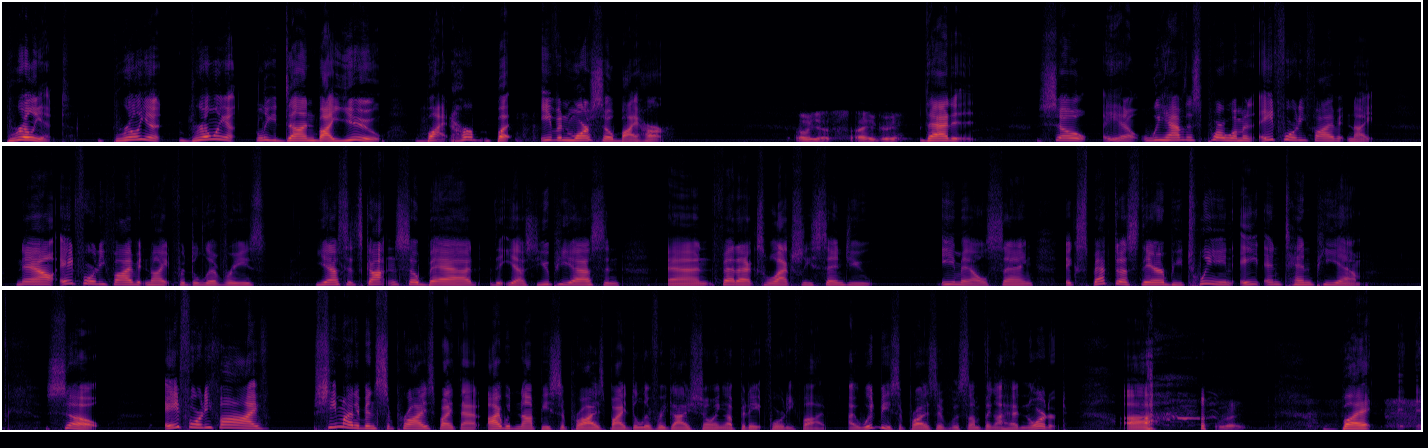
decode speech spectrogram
Brilliant. Brilliant brilliantly done by you, but her but even more so by her Oh yes, I agree. that is, so you know we have this poor woman 8:45 at night. Now 8:45 at night for deliveries. Yes, it's gotten so bad that yes, UPS and and FedEx will actually send you emails saying expect us there between 8 and 10 p.m. So, 8:45 she might have been surprised by that. I would not be surprised by delivery guys showing up at 8:45. I would be surprised if it was something I hadn't ordered. Uh, Right. but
